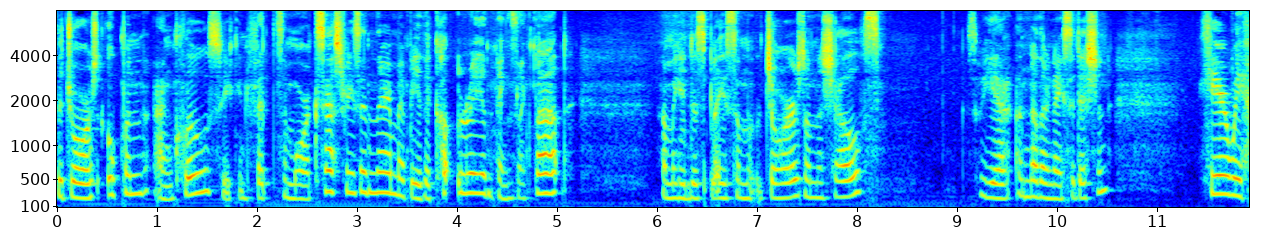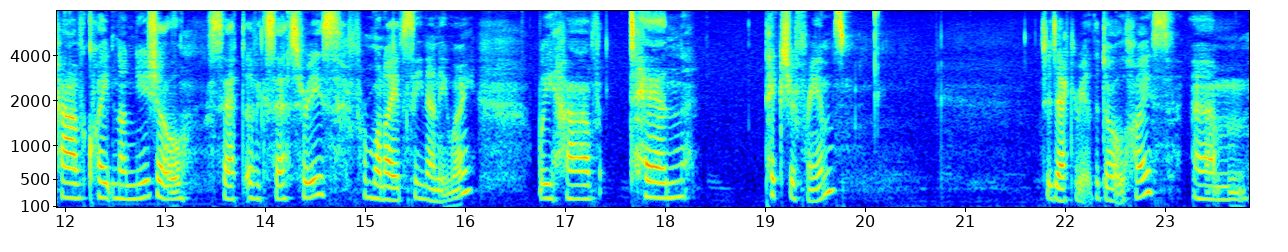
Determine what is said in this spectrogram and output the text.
The drawers open and close so you can fit some more accessories in there, maybe the cutlery and things like that. And we can display some little jars on the shelves. So yeah, another nice addition. Here we have quite an unusual set of accessories from what I've seen anyway. We have 10 picture frames to decorate the dollhouse. Um,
